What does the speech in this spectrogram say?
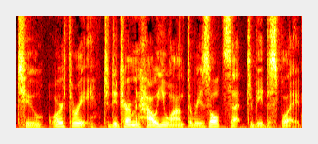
2, or 3 to determine how you want the result set to be displayed.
